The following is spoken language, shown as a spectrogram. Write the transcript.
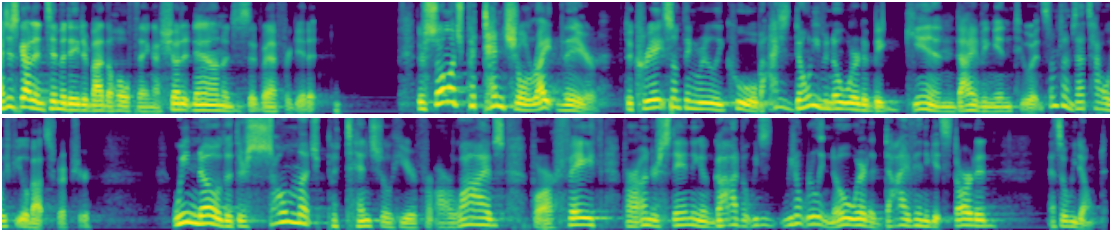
I just got intimidated by the whole thing. I shut it down and just said, well, forget it. There's so much potential right there to create something really cool, but I just don't even know where to begin diving into it. And sometimes that's how we feel about Scripture. We know that there's so much potential here for our lives, for our faith, for our understanding of God, but we just we don't really know where to dive in and get started, and so we don't.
